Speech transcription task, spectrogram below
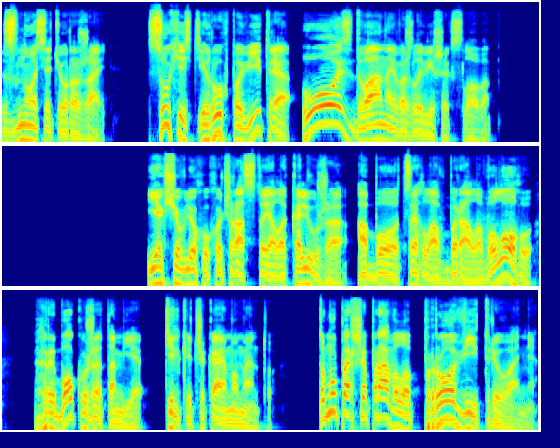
зносять урожай. Сухість і рух повітря ось два найважливіших слова. Якщо в льоху хоч раз стояла калюжа або цегла вбирала вологу, грибок уже там є, тільки чекає моменту. Тому перше правило провітрювання.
